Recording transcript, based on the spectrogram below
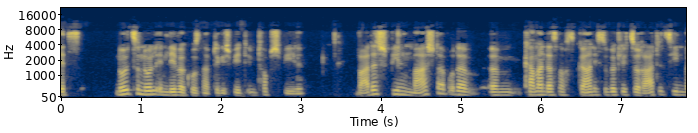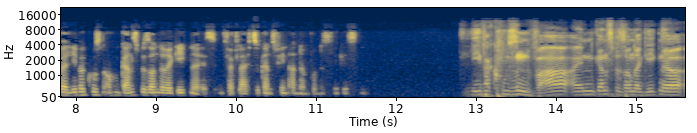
jetzt 0 zu 0 in Leverkusen habt ihr gespielt im Topspiel. War das Spiel ein Maßstab oder ähm, kann man das noch gar nicht so wirklich zur Rate ziehen, weil Leverkusen auch ein ganz besonderer Gegner ist im Vergleich zu ganz vielen anderen Bundesligisten? Leverkusen war ein ganz besonderer Gegner,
